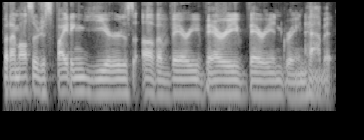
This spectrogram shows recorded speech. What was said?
But I'm also just fighting years of a very, very, very ingrained habit.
